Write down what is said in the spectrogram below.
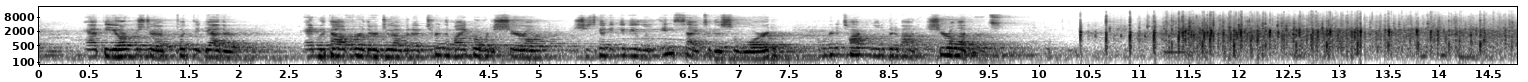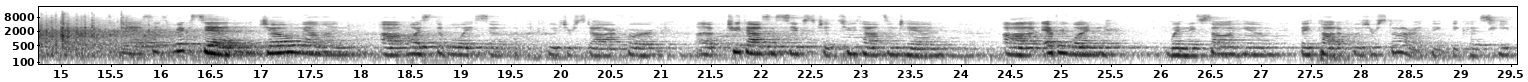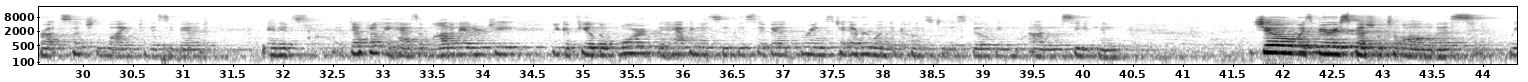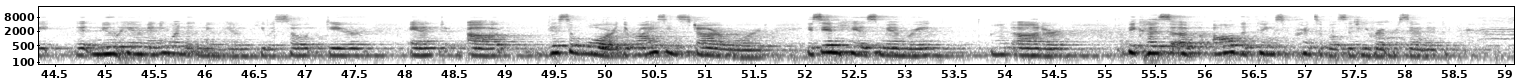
at the orchestra have put together. And without further ado, I'm going to turn the mic over to Cheryl. She's going to give you a little insight to this award, and we're going to talk a little bit about it. Cheryl Edwards. Yes, as Rick said, Joe Mellen uh, was the voice of the Hoosier Star for uh, 2006 to 2010. Uh, everyone, when they saw him, they thought of Hoosier Star, I think, because he brought such life to this event. And it definitely has a lot of energy. You can feel the warmth, the happiness that this event brings to everyone that comes to this building on this evening. Joe was very special to all of us. We, that knew him, anyone that knew him, he was so dear. And uh, this award, the Rising Star Award, is in his memory and honor because of all the things and principles that he represented.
